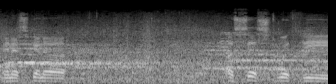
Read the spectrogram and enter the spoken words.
And it's going to assist with the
